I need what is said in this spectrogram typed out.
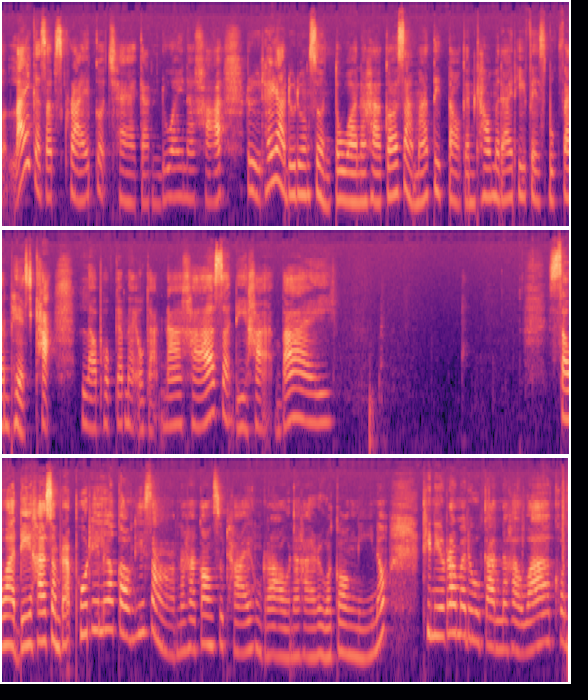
กดไลค์ กด subscribe กดแชร์กันด้วยนะคะ หรือถ้าอยากดูดวงส่วนตัวนะคะ ก็สามารถติดต่อกันเข้ามาได้ที่ Facebook Fanpage ค่ะ แล้วพบกันใหม่โอกาสหน้าค่ะ สวัสดีค่ะ บาย สวัสดีค่ะสำหรับผู้ที่เลือกกองที่ 3 นะคะ กองสุดท้ายของเรานะคะ หรือว่ากองนี้เนาะทีนี้เรามาดูกันนะคะว่าคน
